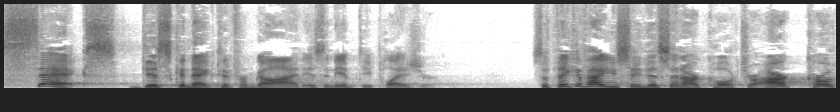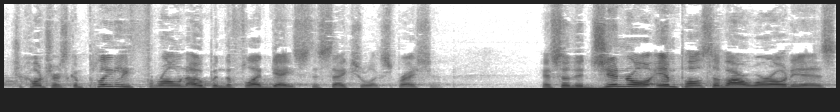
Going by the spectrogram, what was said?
Sex disconnected from God is an empty pleasure. So think of how you see this in our culture. Our culture has completely thrown open the floodgates to sexual expression. And so the general impulse of our world is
